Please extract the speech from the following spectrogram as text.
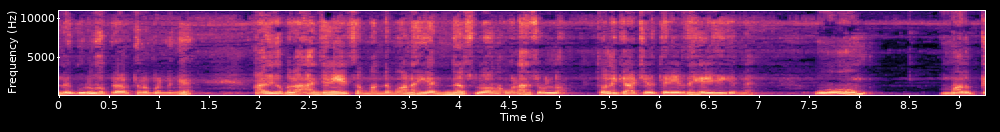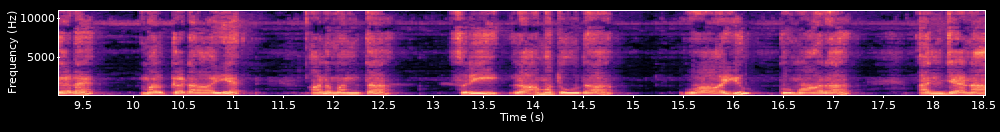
அந்த குருவை பிரார்த்தனை பண்ணுங்க. அதுக்கப்புறம் ஆஞ்சநேயர் சம்பந்தமான எந்த ஸ்லோகம் வேணா சொல்லலாம். தொலைக்காட்சியில் தெரியறத எழுதிக்கங்க. ஓம் மர்க்கட மர்க்கடாய அனுமந்தா ஸ்ரீ ராமதூதா வாயு குமாரா அஞ்சனா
